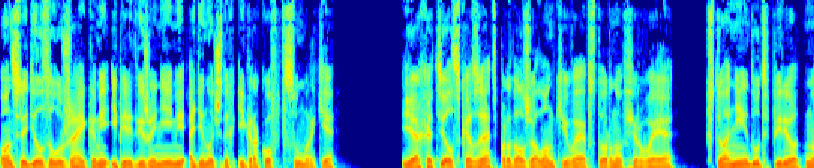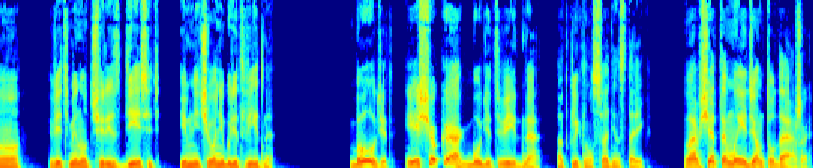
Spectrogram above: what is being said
Он следил за лужайками и передвижениями одиночных игроков в сумраке. «Я хотел сказать», — продолжал он, кивая в сторону Фервея, «что они идут вперед, но ведь минут через десять им ничего не будет видно». «Будет, еще как будет видно», — откликнулся один старик. «Вообще-то мы идем туда же.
